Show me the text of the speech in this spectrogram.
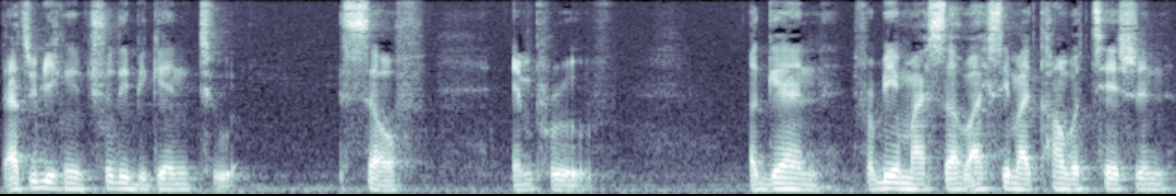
that's when you can truly begin to self improve again, for being myself, I see my competition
